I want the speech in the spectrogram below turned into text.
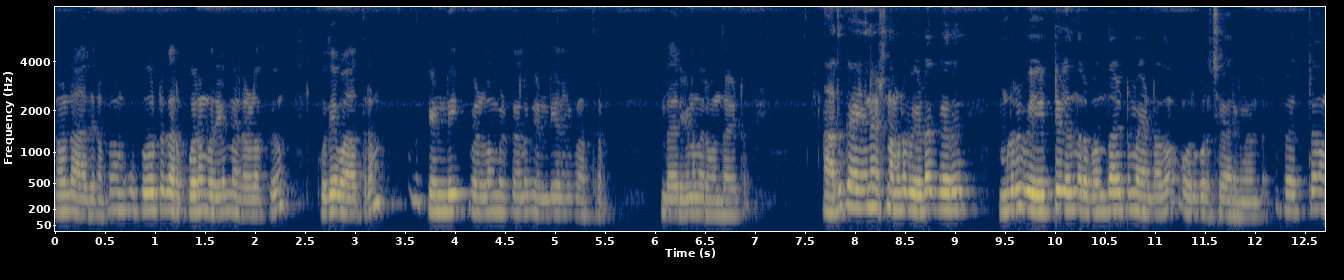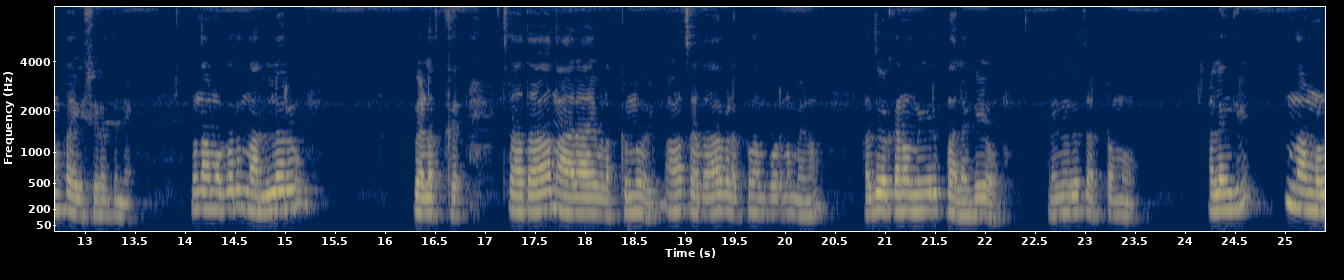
അതുകൊണ്ട് ആചരണം അപ്പോൾ നമുക്ക് ഉപ്പ് തൊട്ട് കർപ്പൂരം വരെയും നിലവിളക്ക് പുതിയ പാത്രം കിണ്ടി വെള്ളം വെക്കാനുള്ള കിണ്ടി അല്ലെങ്കിൽ പാത്രം ഉണ്ടായിരിക്കണം നിർബന്ധമായിട്ടും. അത് കഴിഞ്ഞ ശേഷം നമ്മുടെ വീടൊക്കെ നമ്മളൊരു വീട്ടിൽ നിർബന്ധമായിട്ടും വേണ്ടത് ഒരു കുറച്ച് കാര്യങ്ങളുണ്ട്. അപ്പോൾ ഏറ്റവും നമുക്ക് ഐശ്വര്യത്തിന്. അപ്പോൾ നമുക്കൊരു നല്ലൊരു വിളക്ക് സദാ നാരായ വിളക്ക് എന്ന് പറയും. ആ സദാ വിളക്ക് നമുക്ക് ഒരെണ്ണം വേണം. അത് വെക്കാൻ ഒന്നെങ്കിൽ ഒരു പലകയോ അല്ലെങ്കിൽ ഒരു തട്ടമോ അല്ലെങ്കിൽ നമ്മൾ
